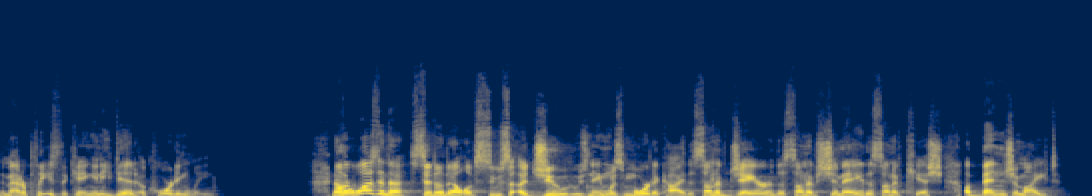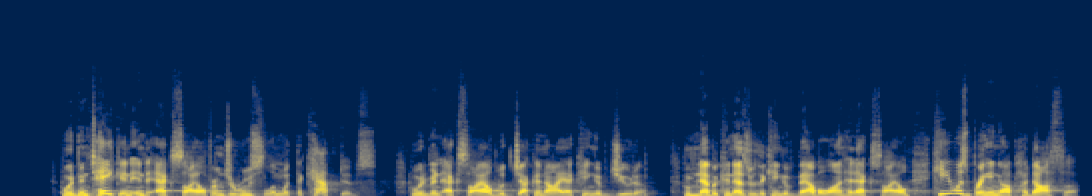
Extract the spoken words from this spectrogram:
The matter pleased the king, and he did accordingly. Now, there was in the citadel of Susa a Jew whose name was Mordecai, the son of Jair, the son of Shimei, the son of Kish, a Benjamite, who had been taken into exile from Jerusalem with the captives, who had been exiled with Jeconiah, king of Judah, whom Nebuchadnezzar, the king of Babylon, had exiled. He was bringing up Hadassah,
